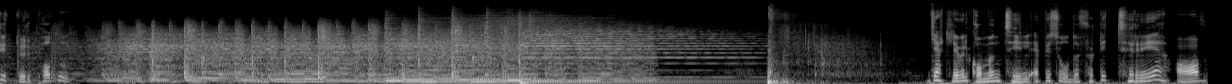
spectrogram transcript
Skytterpodden. Hjertelig velkommen til episode 43 av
